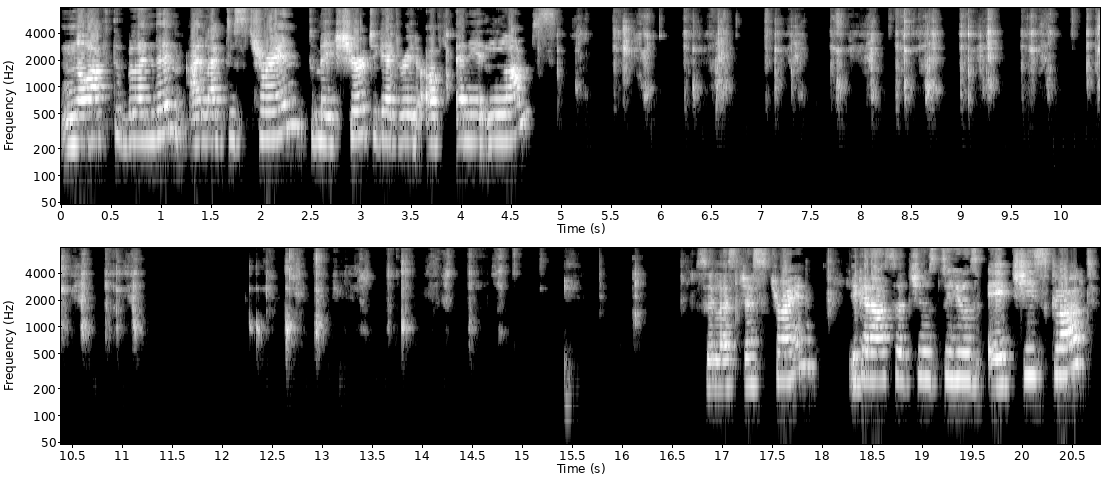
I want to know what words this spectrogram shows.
Now after blending, I like to strain to make sure to get rid of any lumps. So let's just strain. You can also choose to use a cheesecloth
